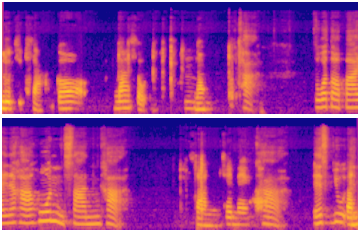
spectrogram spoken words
หลุดสิบสามก็น่าสนเนาะค่ะ ตัวต่อไปนะคะ หุ้น SUN ค่ะ SUN ใช่ไหมคะค่ะ S U N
